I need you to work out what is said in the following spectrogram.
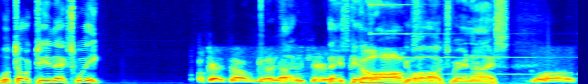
we'll talk to you next week. okay, sounds good. Y'all take care. Thanks, Caleb. Go Hogs. Go Hogs. Very nice. Go Hogs.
